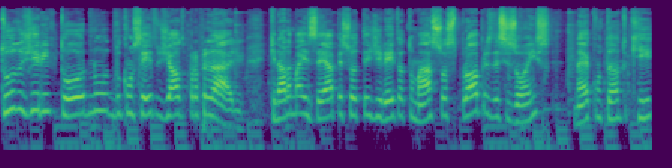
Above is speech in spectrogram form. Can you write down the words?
tudo gira em torno do conceito de autopropriedade, que nada mais é a pessoa ter direito a tomar suas próprias decisões, né, contanto que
